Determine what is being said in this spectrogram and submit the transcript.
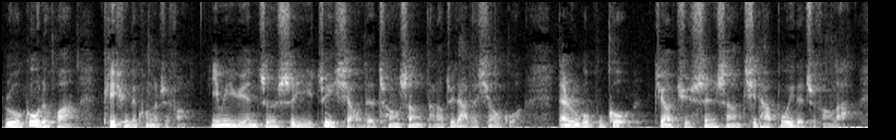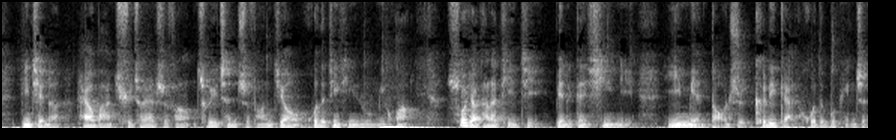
如果够的话，可以选择眶隔脂肪，因为原则是以最小的创伤达到最大的效果。但如果不够，就要取身上其他部位的脂肪了，并且呢，还要把取出来的脂肪处理成脂肪胶或者进行乳糜化，缩小它的体积，变得更细腻，以免导致颗粒感或者不平整。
